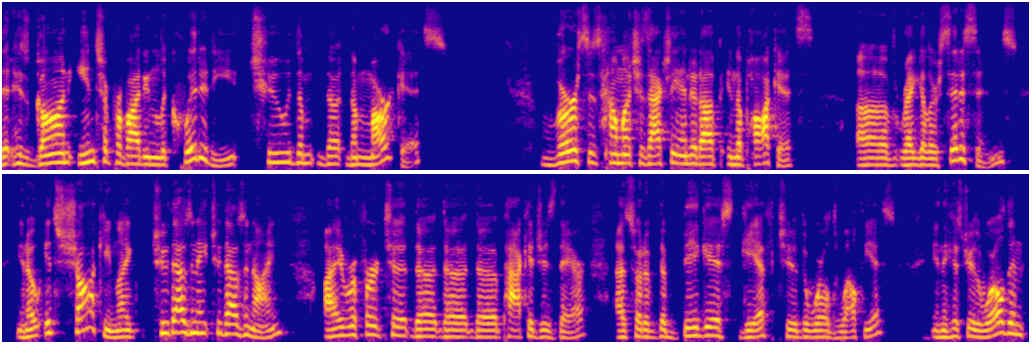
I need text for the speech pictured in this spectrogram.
that has gone into providing liquidity to the, the, the markets versus how much has actually ended up in the pockets of regular citizens. You know it's shocking like 2008 2009 i referred to the, the the packages there as sort of the biggest gift to the world's wealthiest in the history of the world and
